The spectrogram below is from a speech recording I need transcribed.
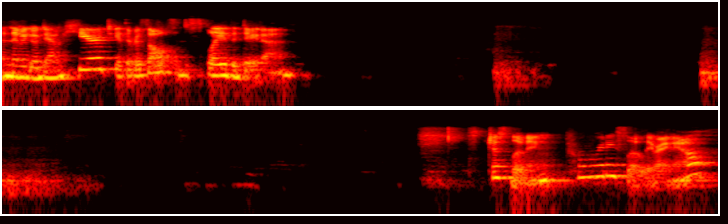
and then we go down here to get the results and display the data. It's just loading pretty slowly right now.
